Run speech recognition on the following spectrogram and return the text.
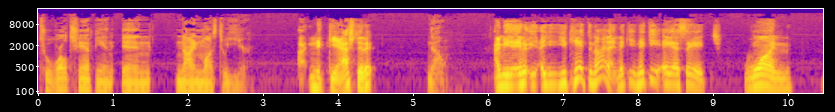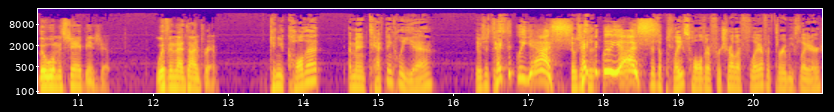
to world champion in nine months to a year. Uh, Nikki Ash did it. No. I mean, and, uh, you can't deny that. Nikki Nikki Ash won the women's championship within that time frame. Can you call that? I mean, technically, yeah. It was just a, Technically, yes. It was just a- Technically, yes. just a placeholder for Charlotte Flair for three weeks later.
